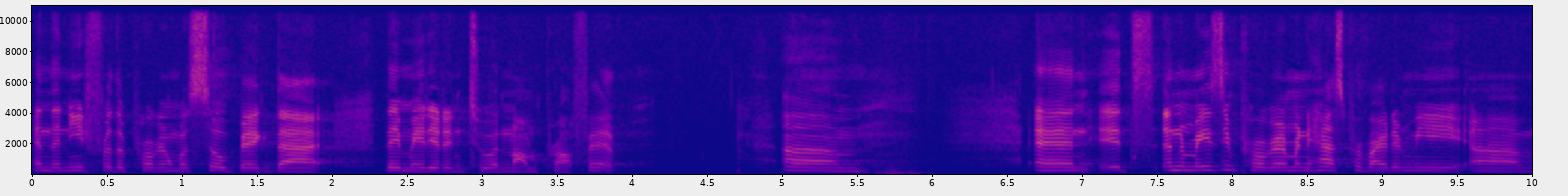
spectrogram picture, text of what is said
and the need for the program was so big that they made it into a nonprofit. And it's an amazing program, and it has provided me um,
